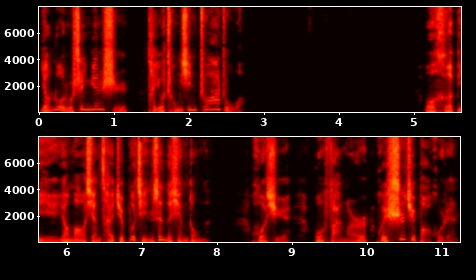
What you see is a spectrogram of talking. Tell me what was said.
要落入深渊时，它又重新抓住我。我何必要冒险采取不谨慎的行动呢？或许我反而会失去保护人。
